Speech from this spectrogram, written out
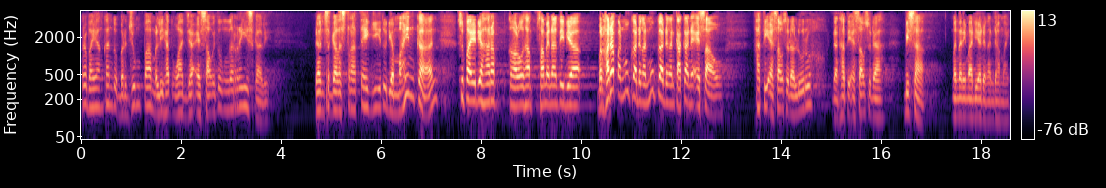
Terbayangkan untuk berjumpa melihat wajah Esau itu ngeri sekali. Dan segala strategi itu dia mainkan supaya dia harap kalau sampai nanti dia berhadapan muka dengan muka dengan kakaknya Esau. Hati Esau sudah luruh dan hati Esau sudah bisa menerima dia dengan damai.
